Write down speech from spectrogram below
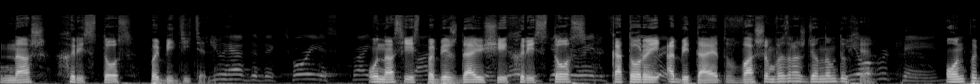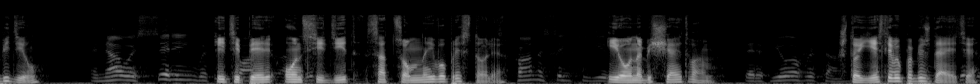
наш Христос победитель. У нас есть побеждающий Христос, который обитает в вашем возрожденном духе. Он победил. И теперь Он сидит с Отцом на Его престоле. И Он обещает вам, что если вы побеждаете,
